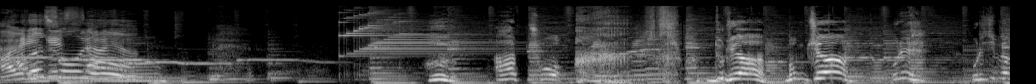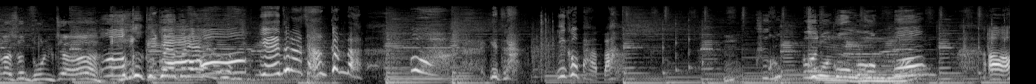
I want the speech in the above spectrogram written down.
알겠어요. 아 추워 아, 누리야 뭉쳐 우리 우리 집에 가서 놀자 어, 그, 그래, 그래. 얘들아, 잠깐만. 어, 얘들아, 이거 봐봐. 뭐, 뭐? 어,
